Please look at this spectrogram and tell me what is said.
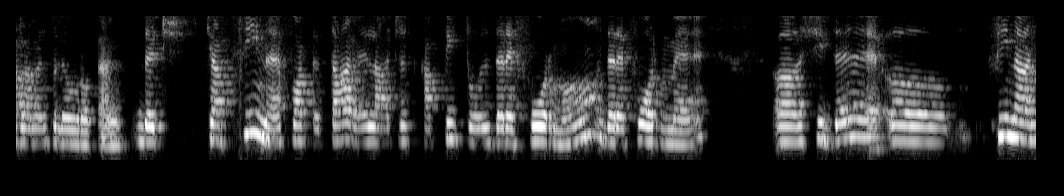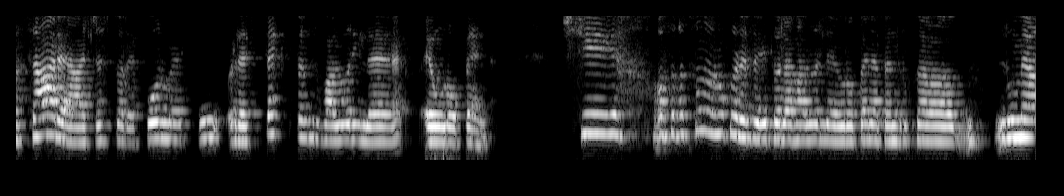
Parlamentul European. Deci chiar ține foarte tare la acest capitol de reformă, de reforme uh, și de uh, finanțarea acestor reforme cu respect pentru valorile europene. Și o să vă spun un lucru referitor la valorile europene, pentru că lumea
